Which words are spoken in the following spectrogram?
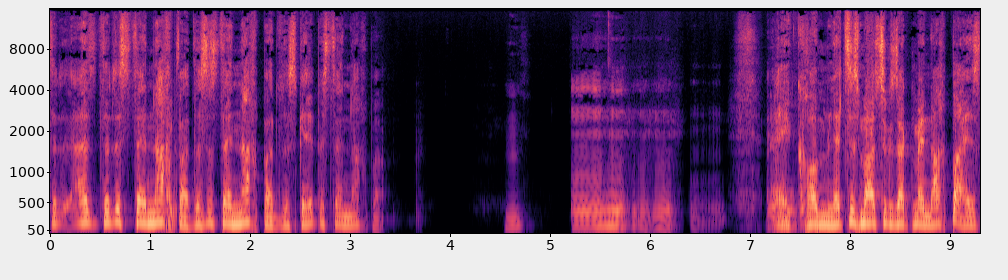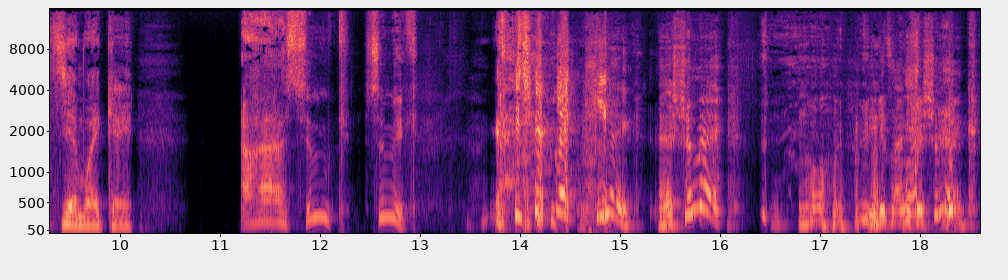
das, also das ist dein Nachbar, das ist dein Nachbar, das Gelb ist dein Nachbar. Mhm, mhm. Ey, komm, letztes Mal hast du gesagt, mein Nachbar heißt CMYK. Ah, Simk. Simik. Schimmeck. Herr Schimmeck. Genau. Wie geht's eigentlich Herr Schimmeck?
